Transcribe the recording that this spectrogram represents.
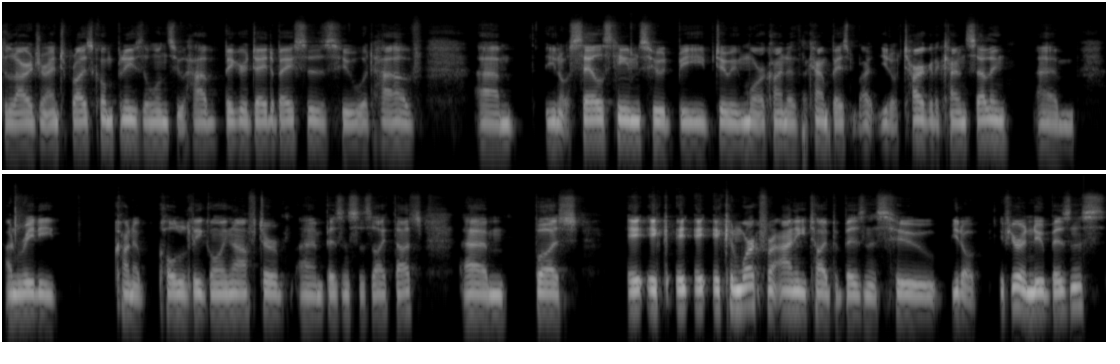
the larger enterprise companies, the ones who have bigger databases, who would have, um, you know, sales teams who'd be doing more kind of account based, uh, you know, target account selling, um, and really kind of coldly going after um, businesses like that. Um, but it, it, it, it can work for any type of business who, you know, if you're a new business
